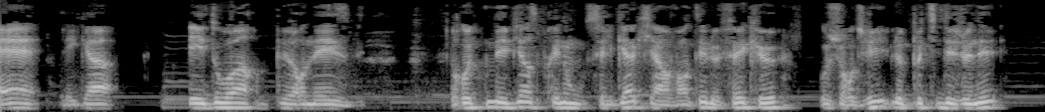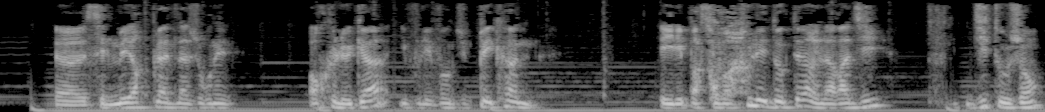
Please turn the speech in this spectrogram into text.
eh, les gars, Edouard Bernays. Retenez bien ce prénom. C'est le gars qui a inventé le fait que, aujourd'hui, le petit déjeuner, euh, c'est le meilleur plat de la journée. Or que le gars, il voulait vendre du bacon. Et il est parti voir tous les docteurs, il leur a dit, dites aux gens,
